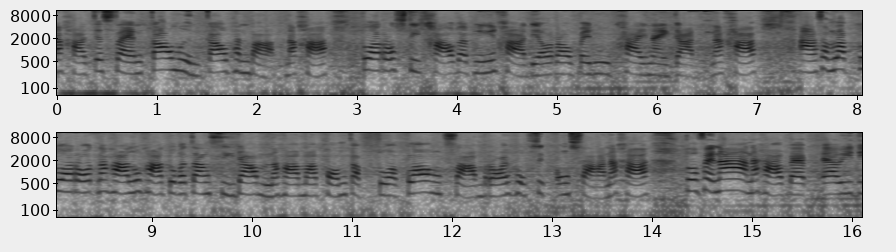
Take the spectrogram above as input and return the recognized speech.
นะคะ799,000 บาทนะคะ ตัวรถสีขาวแบบนี้ค่ะ เดี๋ยวเราไปดูภายในกันนะคะอ่าสำหรับตัวรถนะคะ ลูกค้าตัวกระจังสีดำนะคะ มาพร้อมกับตัวกล้อง 360 องศานะคะ ตัวไฟหน้านะคะแบบ LED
